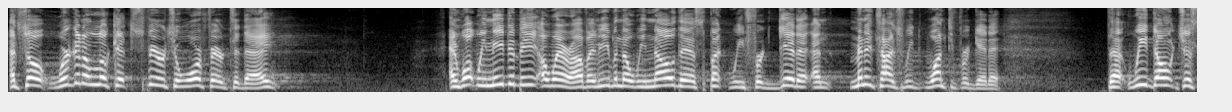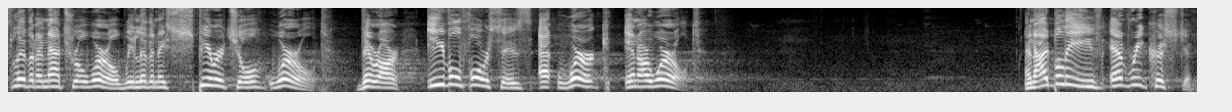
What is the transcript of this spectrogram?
And so we're going to look at spiritual warfare today. And what we need to be aware of, and even though we know this, but we forget it, and many times we want to forget it, that we don't just live in a natural world, we live in a spiritual world. There are evil forces at work in our world. And I believe every Christian,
